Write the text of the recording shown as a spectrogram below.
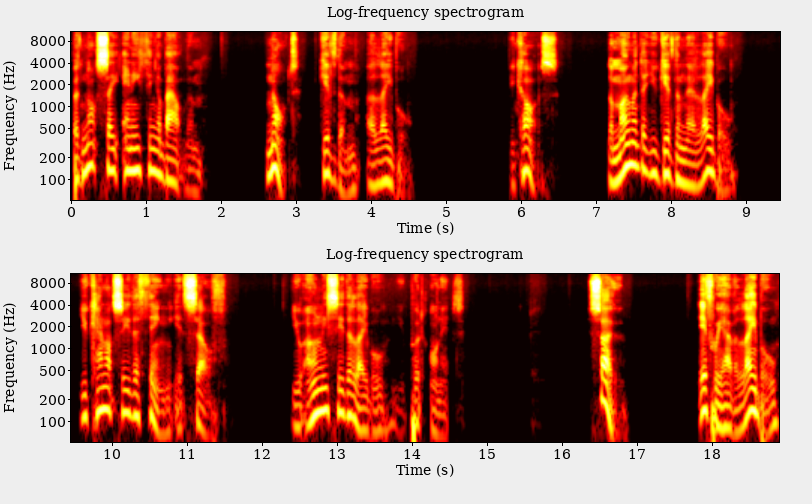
but not say anything about them, not give them a label. Because the moment that you give them their label, you cannot see the thing itself. You only see the label you put on it. So, if we have a label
